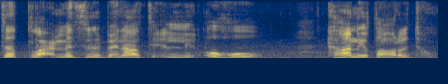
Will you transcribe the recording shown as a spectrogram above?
تطلع مثل البنات اللي هو كان يطاردهم.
